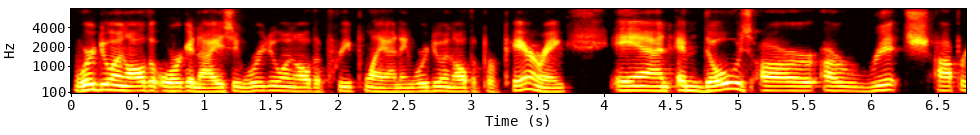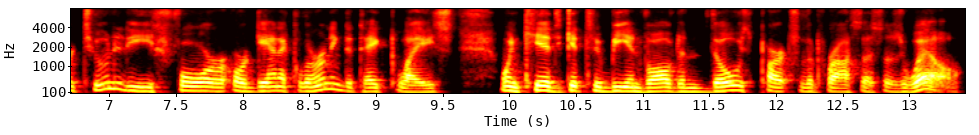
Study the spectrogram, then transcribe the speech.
we're doing all the organizing we're doing all the pre-planning we're doing all the preparing and and those are are rich opportunities for organic learning to take place when kids get to be involved in those parts of the process as well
